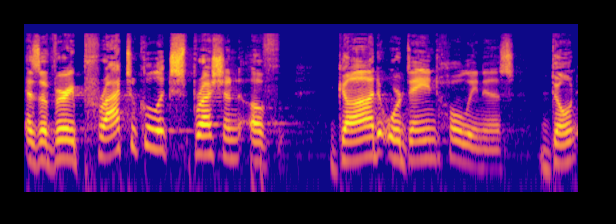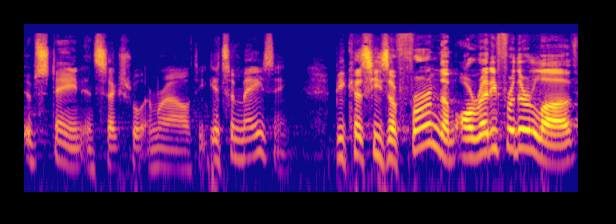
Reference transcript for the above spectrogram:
as a very practical expression of God ordained holiness, don't abstain in sexual immorality. It's amazing because he's affirmed them already for their love.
